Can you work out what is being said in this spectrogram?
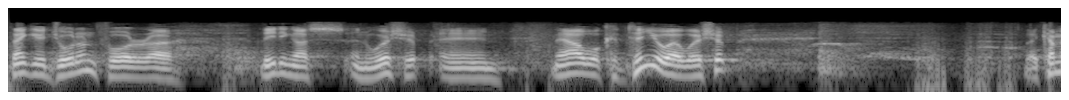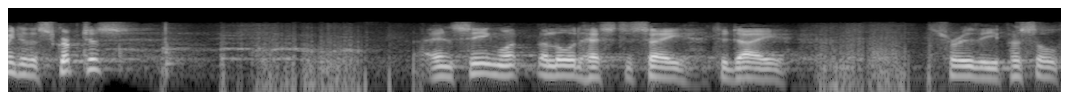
Thank you, Jordan, for uh, leading us in worship. And now we'll continue our worship by coming to the scriptures and seeing what the Lord has to say today through the epistle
